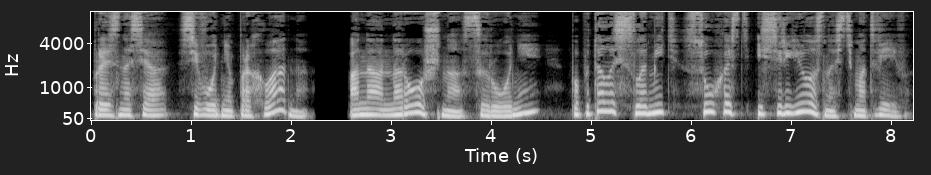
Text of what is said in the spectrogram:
Произнося «сегодня прохладно», она нарочно с иронией попыталась сломить сухость и серьезность Матвеева.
